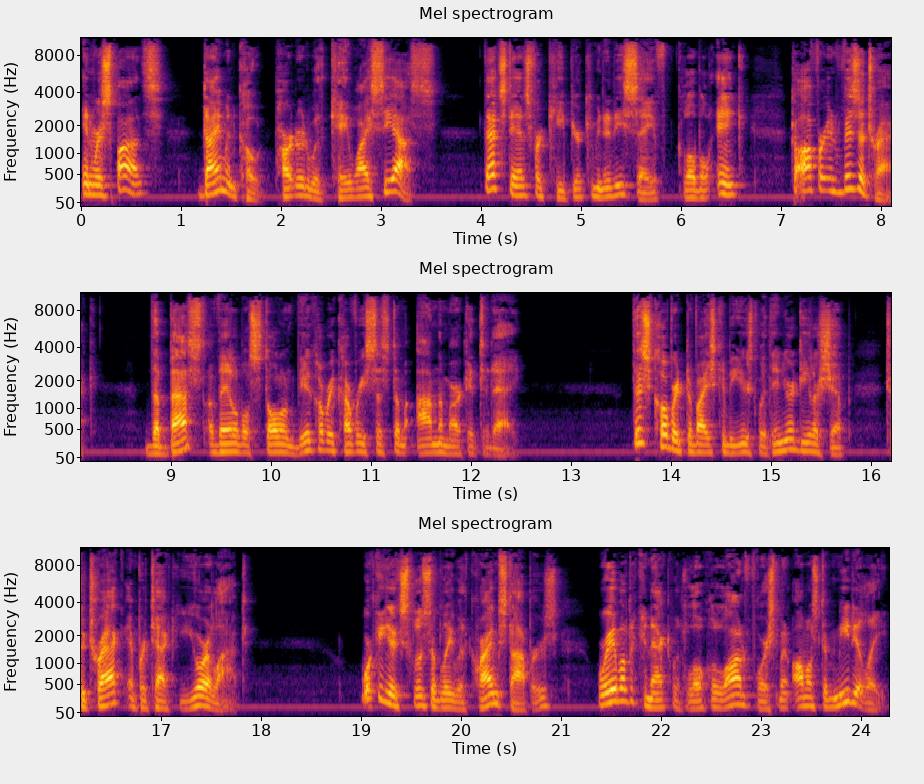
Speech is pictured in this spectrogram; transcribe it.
In response, Diamond Coat partnered with KYCS that stands for Keep Your Community Safe Global Inc. to offer Invisitrack, the best available stolen vehicle recovery system on the market today. This covert device can be used within your dealership to track and protect your lot. Working exclusively with Crime Stoppers, we're able to connect with local law enforcement almost immediately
